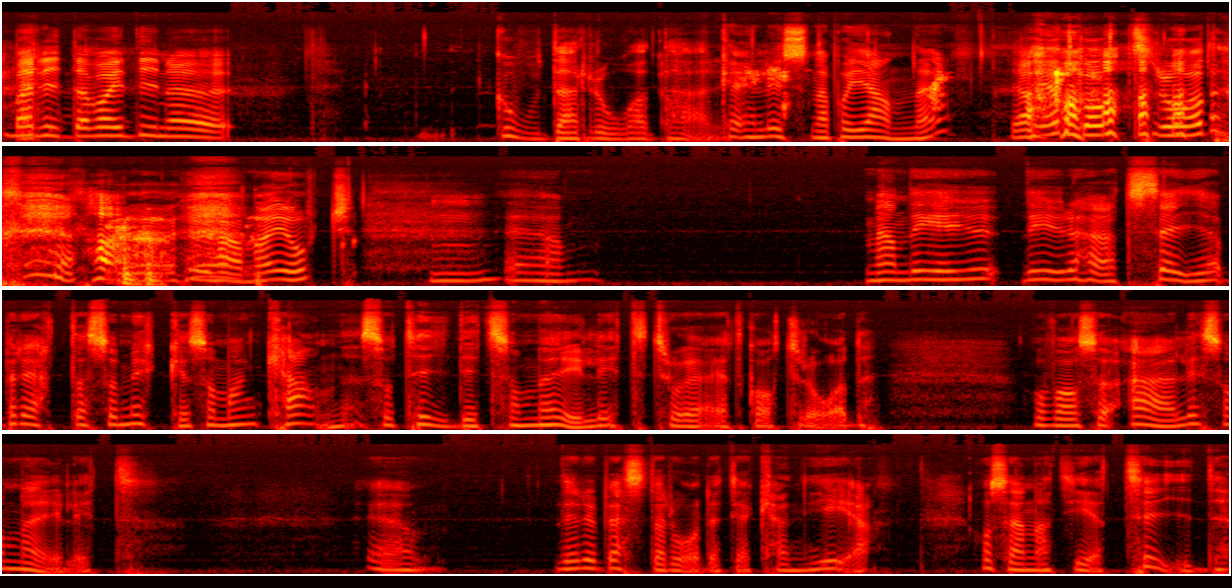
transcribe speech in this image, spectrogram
Marita, vad är dina goda råd här. Kan ju lyssna på Janne. Ja. Det är ett gott råd hur han har gjort. Mm. Um, men det är, ju, det är ju det här att säga, berätta så mycket som man kan så tidigt som möjligt tror jag är ett gott råd. Och vara så ärlig som möjligt. Um, det är det bästa rådet jag kan ge. Och sen att ge tid.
